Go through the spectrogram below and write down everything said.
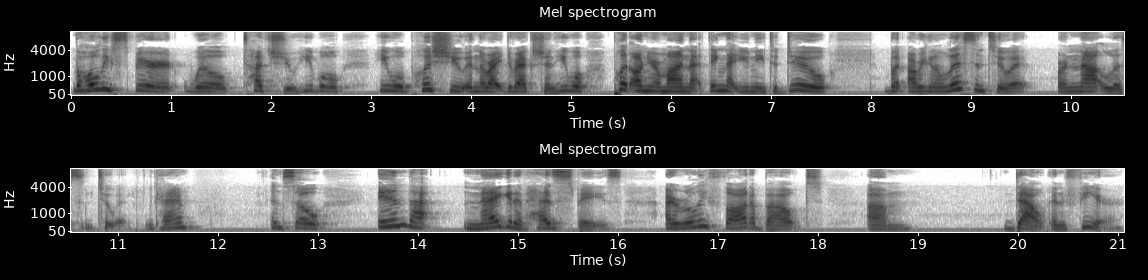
the Holy Spirit will touch you. He will he will push you in the right direction. He will put on your mind that thing that you need to do, but are we going to listen to it or not listen to it? Okay? And so in that negative headspace, I really thought about um, doubt and fear.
